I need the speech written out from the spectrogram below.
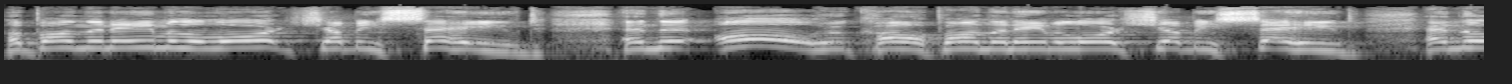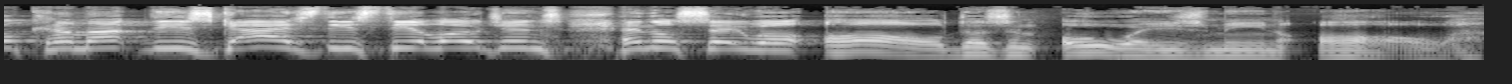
upon the name of the Lord shall be saved, and that all who call upon the name of the Lord shall be saved. And they'll come up, these guys, these theologians, and they'll say, well, all doesn't always mean all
